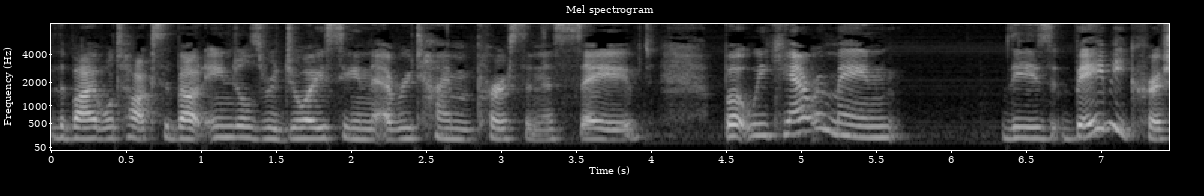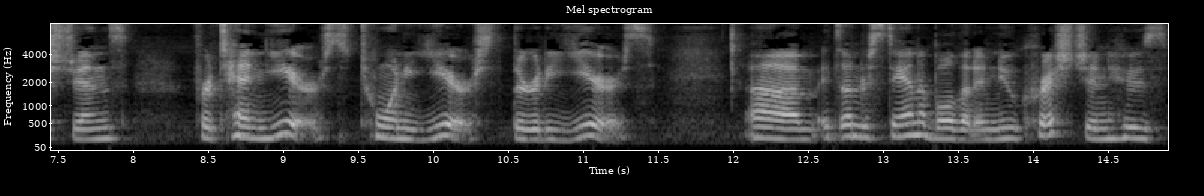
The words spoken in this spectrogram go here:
the Bible talks about angels rejoicing every time a person is saved. But we can't remain these baby Christians for 10 years, 20 years, 30 years. Um, it's understandable that a new Christian who's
